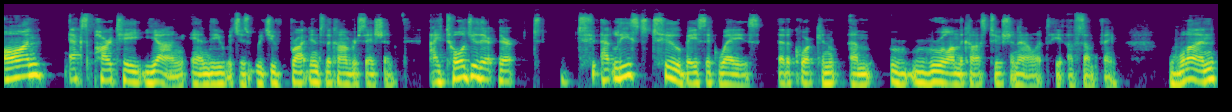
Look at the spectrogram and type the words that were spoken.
On ex parte young, Andy, which is which you've brought into the conversation, I told you there there are t- at least two basic ways that a court can um, r- rule on the constitutionality of something. One,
